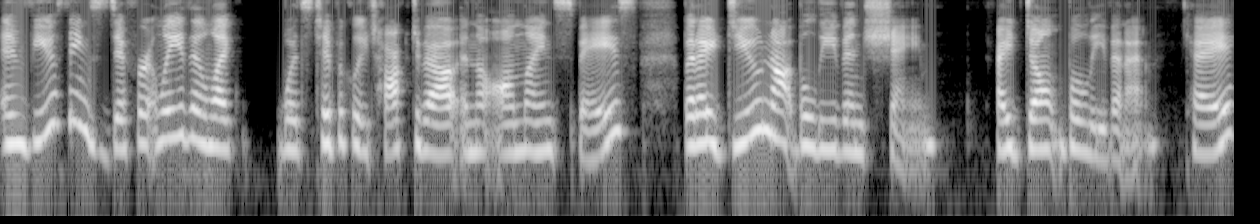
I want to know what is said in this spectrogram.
and view things differently than like what's typically talked about in the online space, but I do not believe in shame. I don't believe in it, okay?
